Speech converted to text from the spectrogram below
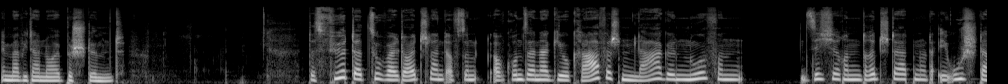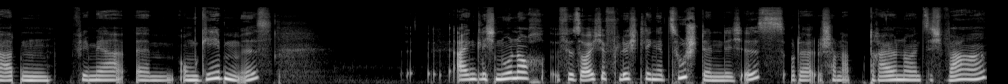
immer wieder neu bestimmt. Das führt dazu, weil Deutschland auf so, aufgrund seiner geografischen Lage nur von sicheren Drittstaaten oder EU-Staaten vielmehr ähm, umgeben ist, eigentlich nur noch für solche Flüchtlinge zuständig ist oder schon ab 93 war,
